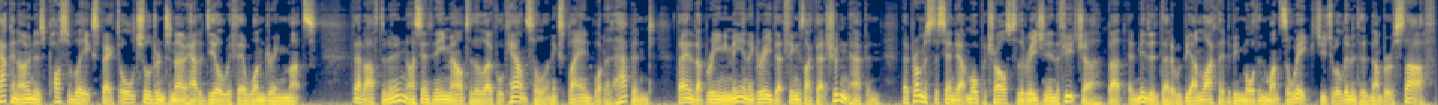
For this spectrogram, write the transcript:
How can owners possibly expect all children to know how to deal with their wandering mutts? That afternoon, I sent an email to the local council and explained what had happened. They ended up ringing me and agreed that things like that shouldn't happen. They promised to send out more patrols to the region in the future, but admitted that it would be unlikely to be more than once a week due to a limited number of staff.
